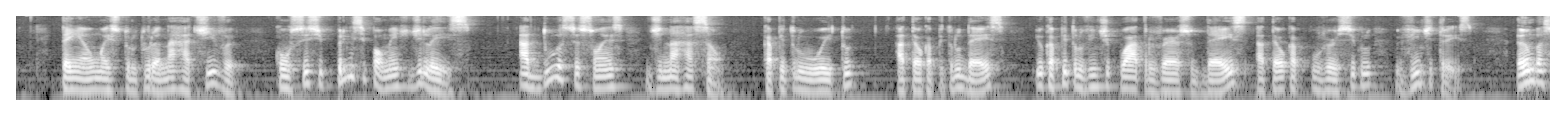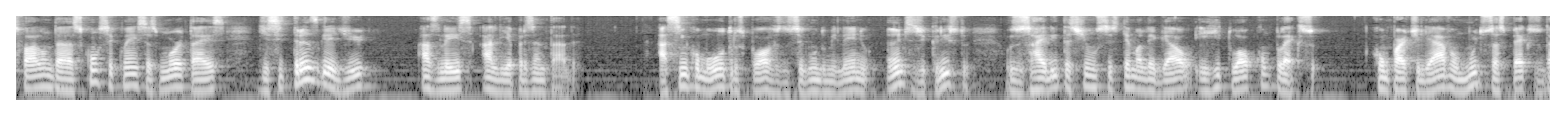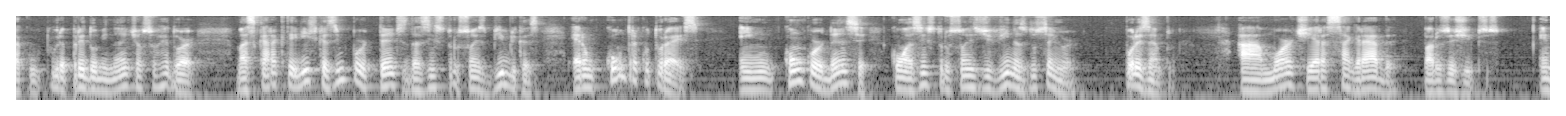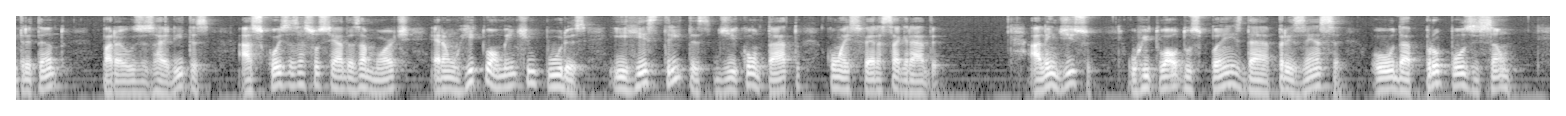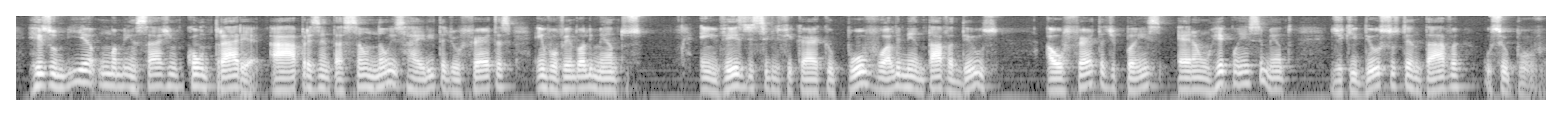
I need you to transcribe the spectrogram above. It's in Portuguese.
tenha uma estrutura narrativa, consiste principalmente de leis. Há duas sessões de narração, capítulo 8 até o capítulo 10 e o capítulo 24, verso 10 até o, o versículo 23. Ambas falam das consequências mortais de se transgredir as leis ali apresentadas. Assim como outros povos do segundo milênio antes de Cristo, os israelitas tinham um sistema legal e ritual complexo compartilhavam muitos aspectos da cultura predominante ao seu redor, mas características importantes das instruções bíblicas eram contraculturais, em concordância com as instruções divinas do Senhor. Por exemplo, a morte era sagrada para os egípcios. Entretanto, para os israelitas, as coisas associadas à morte eram ritualmente impuras e restritas de contato com a esfera sagrada. Além disso, o ritual dos pães da presença ou da proposição resumia uma mensagem contrária à apresentação não israelita de ofertas envolvendo alimentos. Em vez de significar que o povo alimentava Deus, a oferta de pães era um reconhecimento de que Deus sustentava o seu povo.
